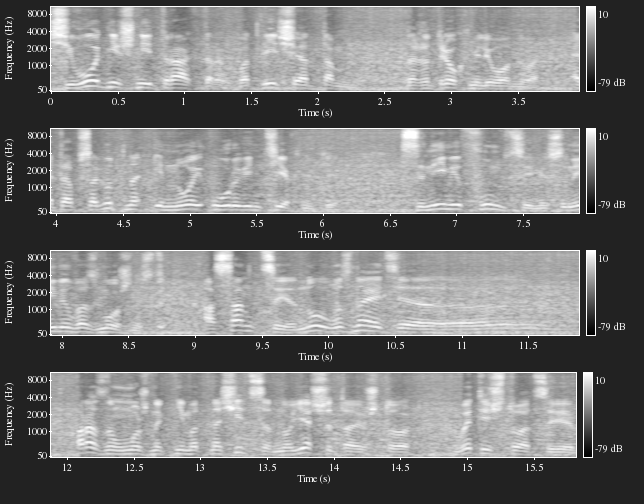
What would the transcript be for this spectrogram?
сегодняшний трактор, в отличие от там даже трехмиллионного, это абсолютно иной уровень техники с иными функциями, с иными возможностями. А санкции, ну, вы знаете, э, по-разному можно к ним относиться, но я считаю, что в этой ситуации,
